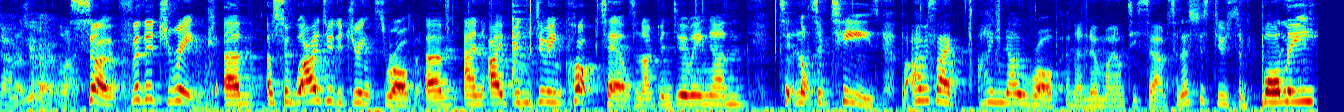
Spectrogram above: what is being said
So just sit So for the drink, um, uh, so I do the drinks, Rob, um, and I've been doing cocktails and I've been doing um, t- lots of teas. But I was like, I know Rob and I know my auntie Sam, so let's just do some bolly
